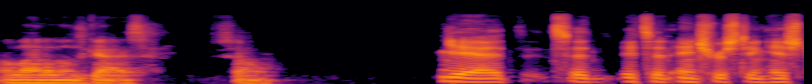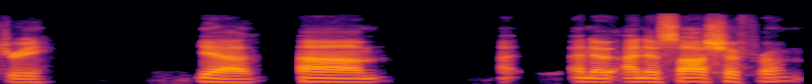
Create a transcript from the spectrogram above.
A lot of those guys. So, yeah, it's a it's an interesting history. Yeah, um, I, I know I know Sasha from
